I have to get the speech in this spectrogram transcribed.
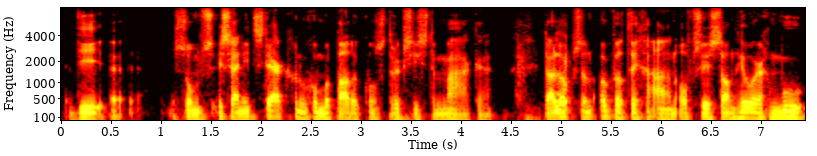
die, eh, soms is zij niet sterk genoeg om bepaalde constructies te maken. Daar Ja. loopt ze dan ook wel tegenaan. Of ze is dan heel erg moe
